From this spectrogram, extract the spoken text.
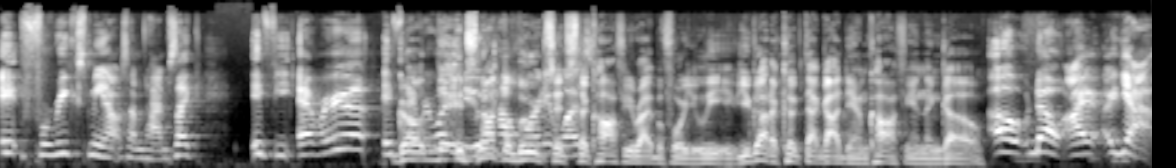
it freaks me out sometimes. Like, if you ever, if Girl, everyone it's knew not the how hard loops, it it's was, the coffee right before you leave. You got to cook that goddamn coffee and then go. Oh no, I yeah,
